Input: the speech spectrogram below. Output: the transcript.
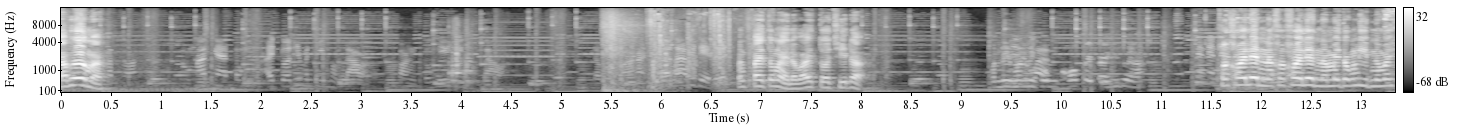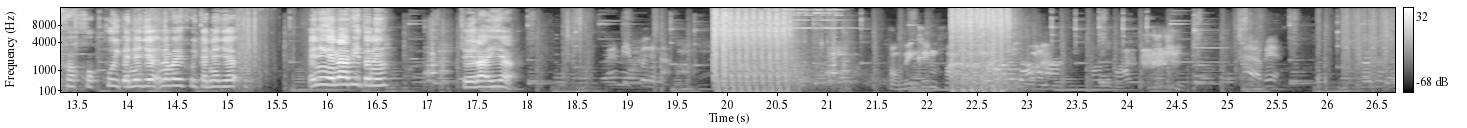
มาเพิ่มอะ ตรงนั้นแกตรงไอตัวที่มันยิงผมดาวอะฝั่งตรงที่ยิงผมดาวอะเดี๋ยวผมมาให้เจอหน้าพี่เดชเลยมันไปตรงไหนแล้ววะไอ้ตัวชิดอะ มันมีมันมีคนโคบไกลๆที่ด้วยนะค่อยๆเล่นนะค่อยๆเล่นนะไม่ต้องรีบนะไม่คุยกันเยอะๆนะไม่คุยกันเยอะๆไอ้ยนี่ไงหน้าพี่ตัวนึง เจอละไอ้เหี้ย ผมวิ่งขึ้นขวามามามาชไม่มทัพูนมานะมาไม่ทันใช่เหรอพี่ใช่ใช่ใช่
